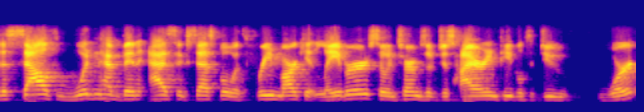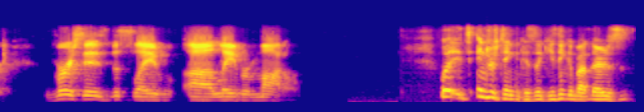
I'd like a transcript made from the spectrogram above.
the South wouldn't have been as successful with free market labor. So in terms of just hiring people to do work versus the slave uh, labor model. Well, it's interesting because like you think about there's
